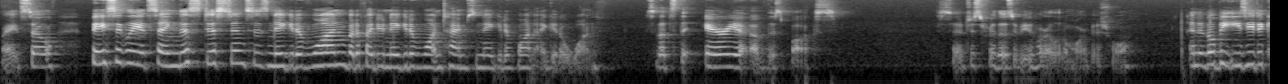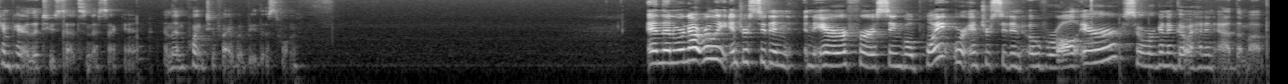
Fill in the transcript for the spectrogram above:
Right? So basically it's saying this distance is negative one, but if I do negative one times negative one, I get a one. So that's the area of this box. So just for those of you who are a little more visual. And it'll be easy to compare the two sets in a second. And then 0.25 would be this one. And then we're not really interested in an error for a single point. We're interested in overall error. So we're going to go ahead and add them up.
